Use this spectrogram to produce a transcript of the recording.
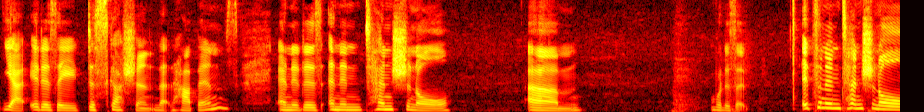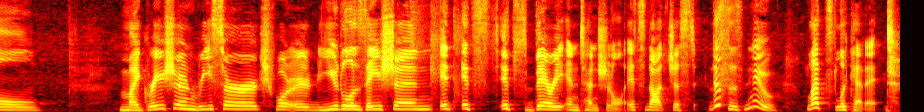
yeah it is a discussion that happens and it is an intentional um what is it? It's an intentional migration research what or utilization. It, it's it's very intentional. It's not just this is new let's look at it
